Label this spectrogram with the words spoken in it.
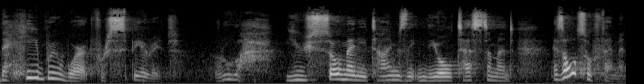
The Hebrew word for spirit, ruach, used so many times in the Old Testament, is also feminine.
